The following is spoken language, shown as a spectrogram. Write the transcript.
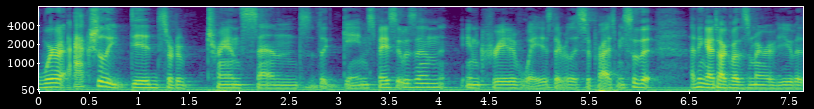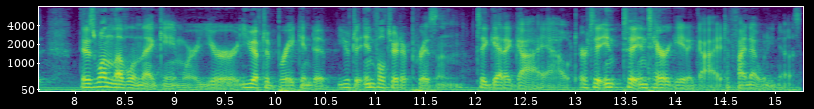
where it actually did sort of transcend the game space it was in in creative ways that really surprised me. So that I think I talked about this in my review, but there's one level in that game where you're you have to break into you have to infiltrate a prison to get a guy out or to in, to interrogate a guy to find out what he knows.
